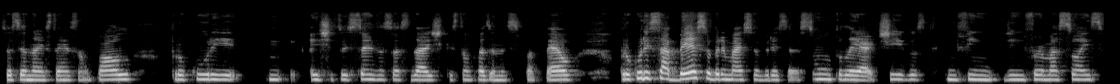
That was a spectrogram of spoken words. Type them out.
Se você não está em São Paulo, procure instituições na sua cidade que estão fazendo esse papel. Procure saber sobre mais sobre esse assunto, leia artigos, enfim, de informações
